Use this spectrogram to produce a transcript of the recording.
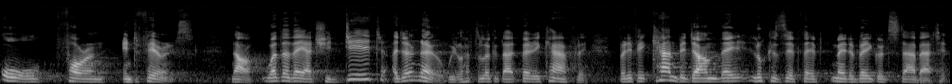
all foreign interference. Now, whether they actually did, I don't know. We'll have to look at that very carefully. But if it can be done, they look as if they've made a very good stab at it.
